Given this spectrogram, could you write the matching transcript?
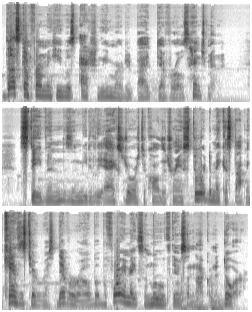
thus confirming he was actually murdered by Devereaux's henchmen. Stevens immediately asks George to call the train steward to make a stop in Kansas to arrest Devereaux, but before he makes a move, there's a knock on the door.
